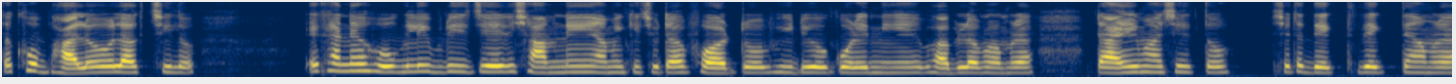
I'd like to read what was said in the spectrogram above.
তা খুব ভালোও লাগছিল। এখানে হুগলি ব্রিজের সামনে আমি কিছুটা ফটো, ভিডিও করে নিয়ে ভাবলাম আমরা টাইম আছে তো। সেটা দেখতে দেখতে আমরা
